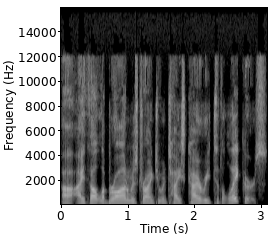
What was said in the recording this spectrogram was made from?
uh, I thought LeBron was trying to entice Kyrie to the Lakers,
